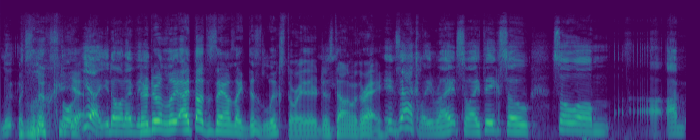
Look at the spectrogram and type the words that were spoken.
Luke. With Luke, story. yeah. yeah, you know what I mean. They're doing. Luke- I thought the same. I was like, this is Luke's story. They're just telling with Rey. Exactly right. So I think so. So um, I- I'm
